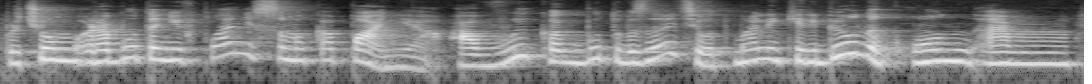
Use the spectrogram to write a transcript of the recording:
причем работа не в плане самокопания, а вы как будто, вы знаете, вот маленький ребенок, он эм,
